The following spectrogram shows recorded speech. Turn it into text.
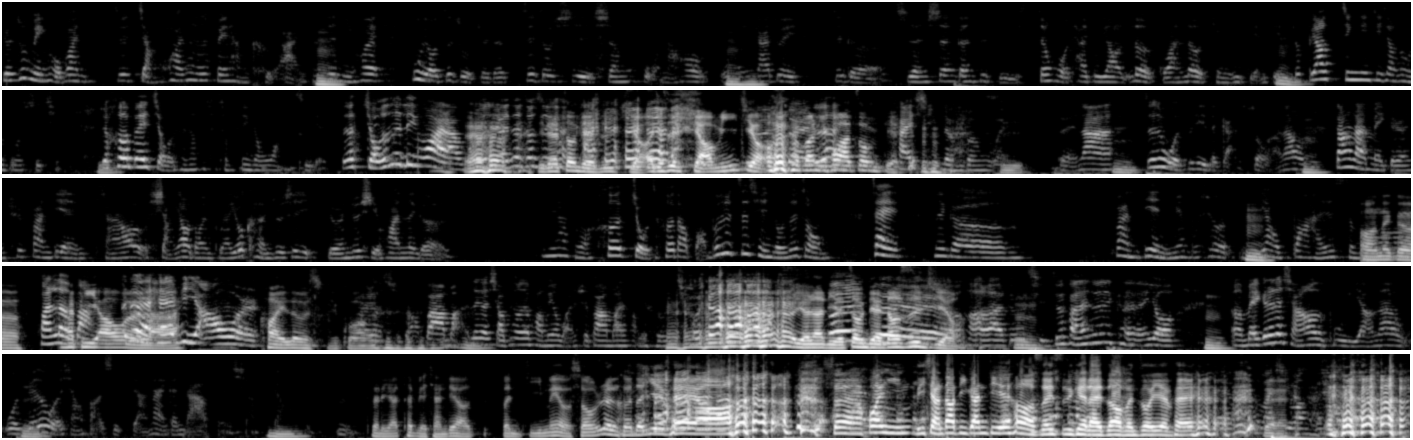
原住民伙伴就是讲话真的是非常可爱，嗯、就是你会不由自主觉得这就是生活，然后我们应该对。这个人生跟自己生活态度要乐观乐天一点点，嗯、就不要斤斤计较这么多事情，就喝杯酒，很像什么事情都忘记了。对，酒是另外啦，我觉得 就是很重点是酒，就是小米酒，帮你划重点，开心的氛围。对，那、嗯、这是我自己的感受了。然后当然每个人去饭店想要想要的东西不一样，有可能就是有人就喜欢那个那叫什么喝酒喝到饱，不是之前有那种在。那个饭店里面不是有饮料吧，还是什么？哦，那个欢乐吧，对，Happy Hour，快乐时光，快乐时光。爸妈那个小朋友在旁边玩水，爸妈在旁边喝酒。原来你的重点都是酒。好了，对不起，就反正就是可能有，呃，每个人的想要的不一样。那我觉得我的想法是这样，那也跟大家分享这样子。嗯，这里要特别强调，本集没有收任何的业配哦。虽然欢迎理想大地干爹哈，随时可以来找我们做业配。对，蛮希望的。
